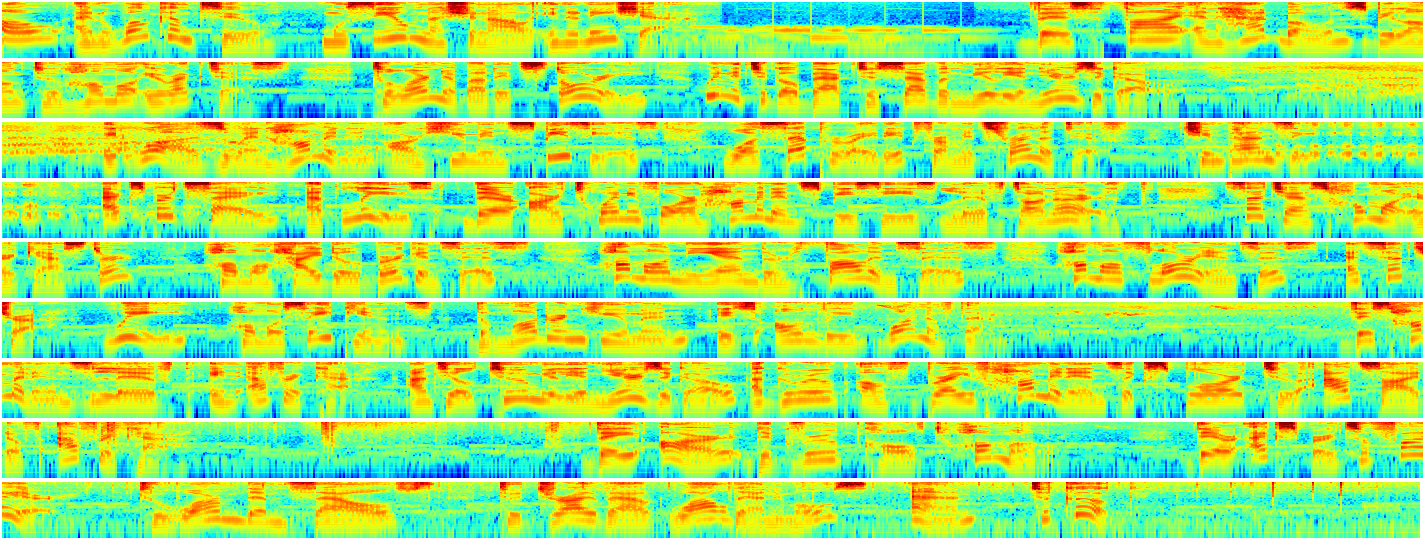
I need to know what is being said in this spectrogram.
Hello and welcome to Museum Nasional Indonesia. These thigh and head bones belong to Homo erectus. To learn about its story, we need to go back to 7 million years ago. It was when hominin or human species was separated from its relative, chimpanzee. Experts say at least there are 24 hominin species lived on Earth, such as Homo ergaster, Homo heidelbergensis, Homo neanderthalensis, Homo floresiensis, etc. We, Homo sapiens, the modern human, is only one of them. These hominins lived in Africa. Until 2 million years ago, a group of brave hominins explored to outside of Africa. They are the group called Homo. They are experts of fire, to warm themselves, to drive out wild animals, and to cook.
